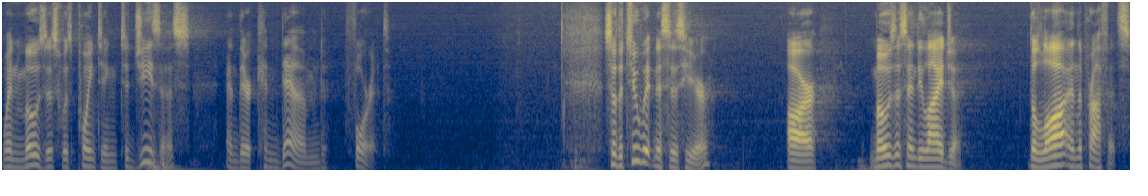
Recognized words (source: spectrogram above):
when Moses was pointing to Jesus, and they're condemned for it. So the two witnesses here are Moses and Elijah, the law and the prophets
